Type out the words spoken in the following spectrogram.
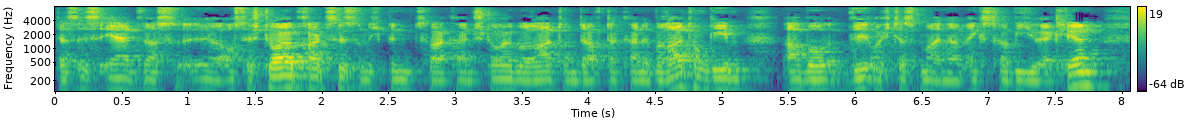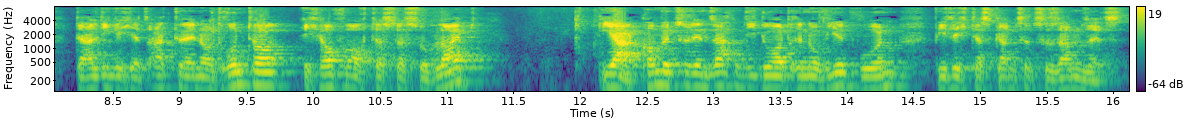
Das ist eher etwas äh, aus der Steuerpraxis und ich bin zwar kein Steuerberater und darf da keine Beratung geben, aber will euch das mal in einem Extra-Video erklären. Da liege ich jetzt aktuell noch drunter. Ich hoffe auch, dass das so bleibt. Ja, kommen wir zu den Sachen, die dort renoviert wurden, wie sich das Ganze zusammensetzt.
